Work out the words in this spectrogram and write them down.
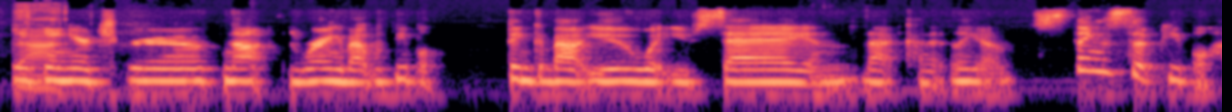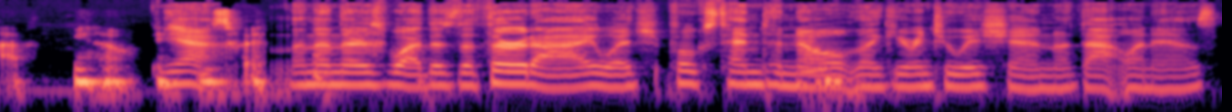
speaking your truth, not worrying about what people think about you, what you say, and that kind of you know things that people have you know yeah. With. and then there's what there's the third eye, which folks tend to know mm-hmm. like your intuition, what that one is.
